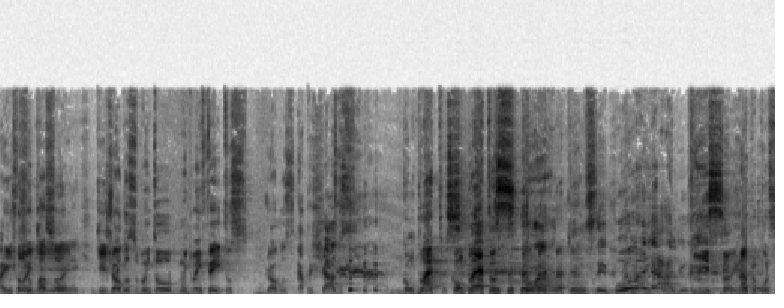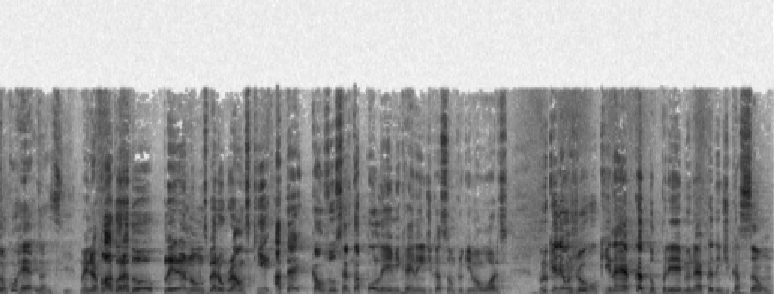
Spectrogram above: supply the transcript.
A gente falou Chupa de, Sonic. de jogos muito, muito bem feitos, jogos caprichados, Completos. completos. Com, a- com cebola e alho. Isso, e na proporção correta. É isso. Mas a gente vai falar agora do PlayerUnknown's Battlegrounds, que até causou certa polêmica aí na indicação pro Game Awards, porque ele é um jogo que na época do prêmio, na época da indicação,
